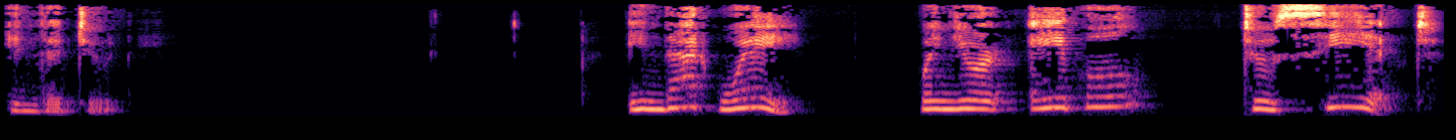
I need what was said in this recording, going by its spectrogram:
in the duty. In that way, when you're able to see it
